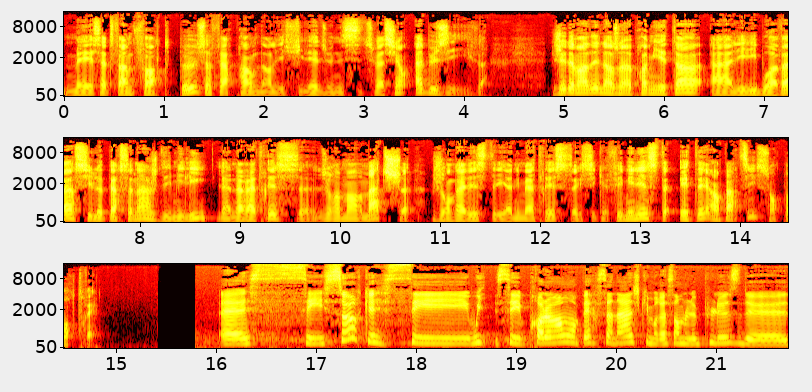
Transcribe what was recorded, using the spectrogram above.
mais cette femme forte peut se faire prendre dans les filets d'une situation abusive. J'ai demandé dans un premier temps à Lily Boisvert si le personnage d'Émilie, la narratrice du roman Match, journaliste et animatrice ainsi que féministe, était en partie son portrait. Euh, c'est sûr que c'est. Oui, c'est probablement mon personnage qui me ressemble le plus de,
